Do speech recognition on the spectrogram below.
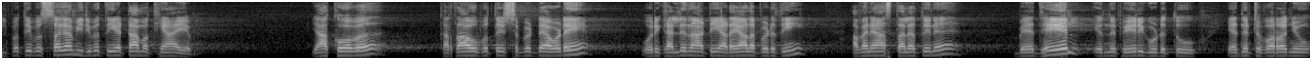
ഉൽപ്പത്തി പുസ്തകം ഇരുപത്തിയെട്ടാം അധ്യായം. യാക്കോവ് കർത്താവ് പ്രത്യക്ഷപ്പെട്ട് അവിടെ ഒരു കല്ല് നാട്ടി അടയാളപ്പെടുത്തി അവൻ ആ സ്ഥലത്തിന് ബഥേൽ എന്ന് പേര് കൊടുത്തു. എന്നിട്ട് പറഞ്ഞു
